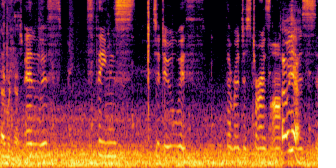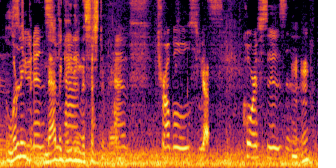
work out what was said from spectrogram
Everybody does. and with things to do with the registrar's office Oh yeah. and Learning students navigating the system, man. have troubles with Yep. courses and hmm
